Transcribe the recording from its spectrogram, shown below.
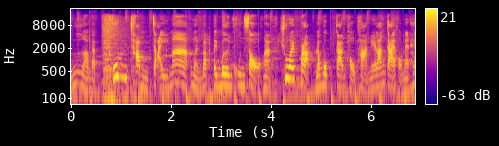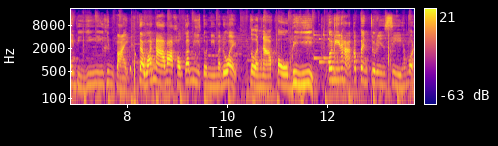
เหงื่อแบบชุ่มช่ำใจมากเหมือนแบบไปเบิร์นคูณ2อะช่วยปรับระบบการเผาผลาญในร่างกายของแนทให้ดียิ่งยิ่งขึ้นไป แต่ว่านาบาเขาก็มีตัวนี้มาด้วย ตัวนาโปบีตัวนี้นะคะก็เป็นจุลินทรีย์ทั้งหมด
